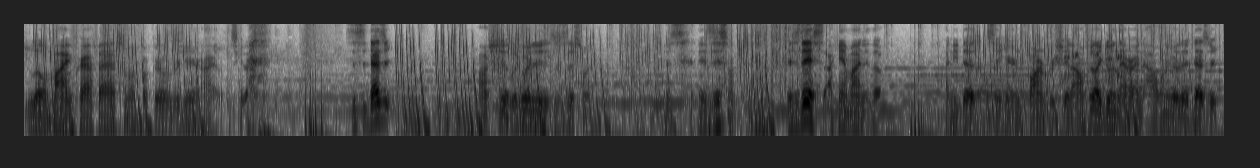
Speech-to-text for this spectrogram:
you little Minecraft ass motherfucker over here. All right, let's get out. Is this a desert? Oh shit! Look what it is. Is this one? Is is this one? Is this? I can't mine it though. I need to sit here and farm for shit. I don't feel like doing that right now. I want to go to the desert.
